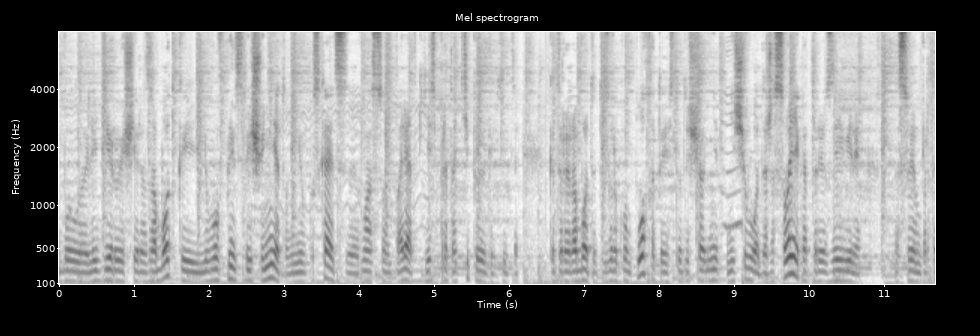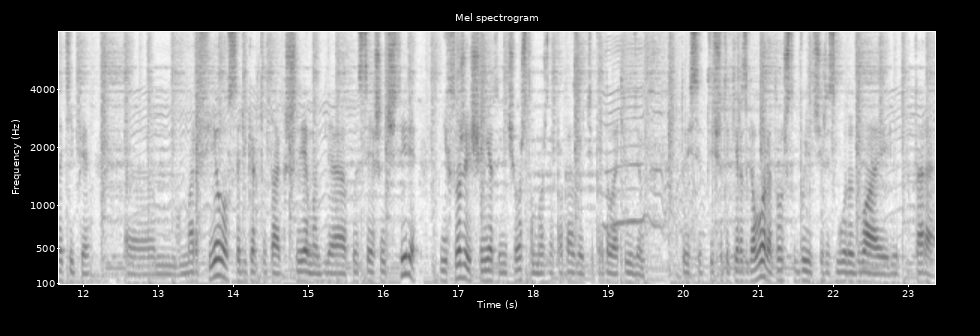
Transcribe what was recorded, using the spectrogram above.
был лидирующей разработкой, его, в принципе, еще нет. Он не выпускается в массовом порядке. Есть прототипы какие-то, которые работают из рук плохо. То есть тут еще нет ничего. Даже Sony, которые заявили на своем прототипе Morpheus или как-то так, шлема для PlayStation 4, у них тоже еще нету ничего, что можно показывать и продавать людям. То есть это еще такие разговоры о том, что будет через года два или полтора.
